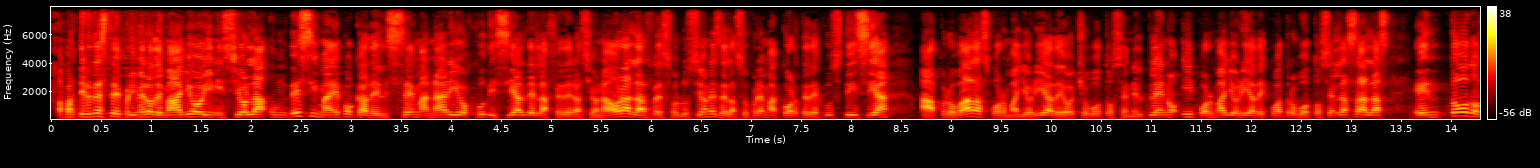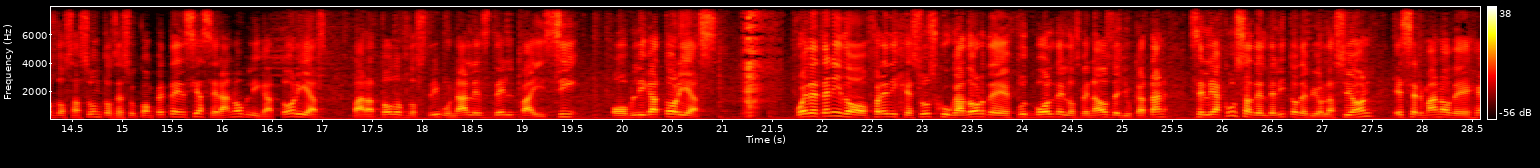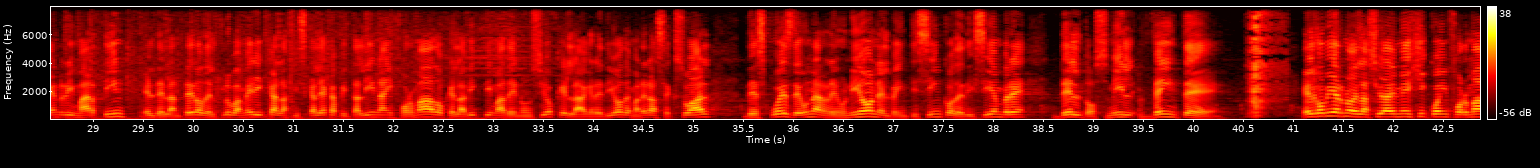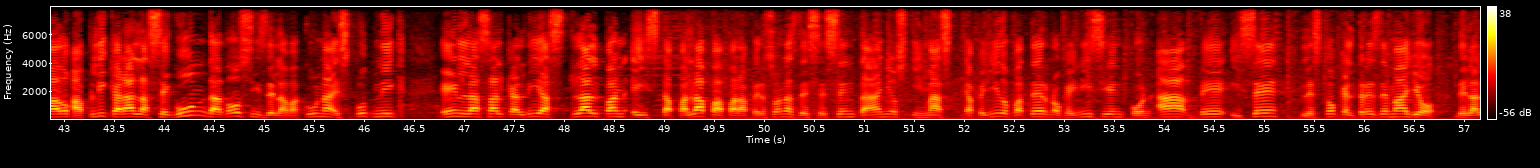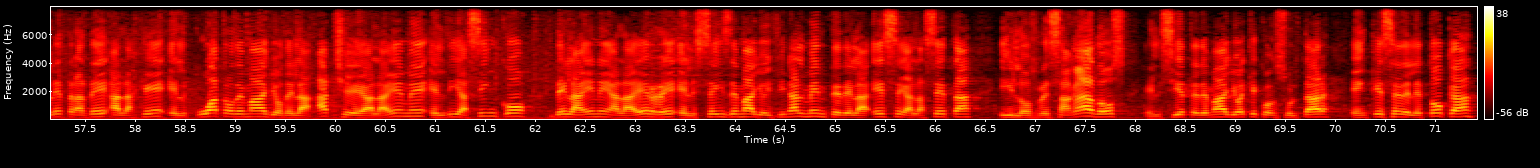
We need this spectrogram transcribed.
A partir de este primero de mayo inició la undécima época del semanario judicial de la Federación. Ahora las resoluciones de la Suprema Corte de Justicia, aprobadas por mayoría de ocho votos en el Pleno y por mayoría de cuatro votos en las salas, en todos los asuntos de su competencia serán obligatorias para todos los tribunales del país. Sí, obligatorias. Fue detenido Freddy Jesús, jugador de fútbol de los Venados de Yucatán. Se le acusa del delito de violación. Es hermano de Henry Martín, el delantero del Club América. La Fiscalía Capitalina ha informado que la víctima denunció que la agredió de manera sexual después de una reunión el 25 de diciembre del 2020. El gobierno de la Ciudad de México ha informado aplicará la segunda dosis de la vacuna Sputnik en las alcaldías Tlalpan e Iztapalapa para personas de 60 años y más. Apellido paterno que inicien con A, B y C les toca el 3 de mayo. De la letra D a la G el 4 de mayo. De la H a la M el día 5. De la N a la R el 6 de mayo. Y finalmente de la S a la Z y los rezagados el 7 de mayo. Hay que consultar en qué sede le toca.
